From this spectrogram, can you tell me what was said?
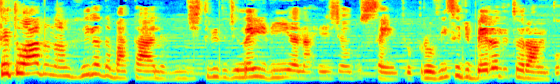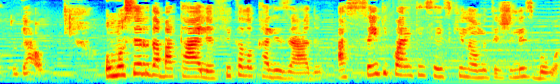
Situado na Vila da Batalha, no distrito de Leiria, na região do centro, província de Beira Litoral, em Portugal, o Mosteiro da Batalha fica localizado a 146 quilômetros de Lisboa,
